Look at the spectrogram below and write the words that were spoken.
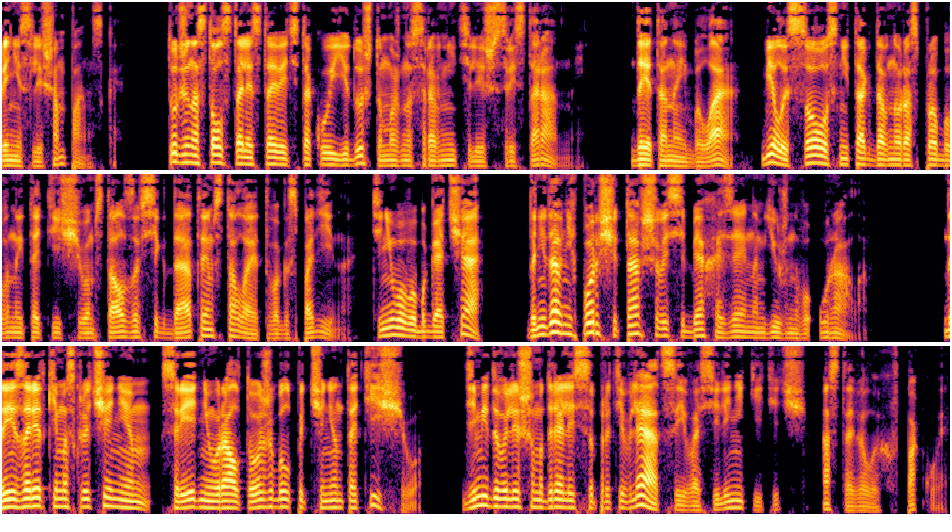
Принесли шампанское. Тут же на стол стали ставить такую еду, что можно сравнить лишь с ресторанной. Да это она и была. Белый соус, не так давно распробованный Татищевым, стал завсегдатаем стола этого господина, теневого богача, до недавних пор считавшего себя хозяином Южного Урала. Да и за редким исключением, Средний Урал тоже был подчинен Татищеву. Демидовы лишь умудрялись сопротивляться, и Василий Никитич оставил их в покое.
